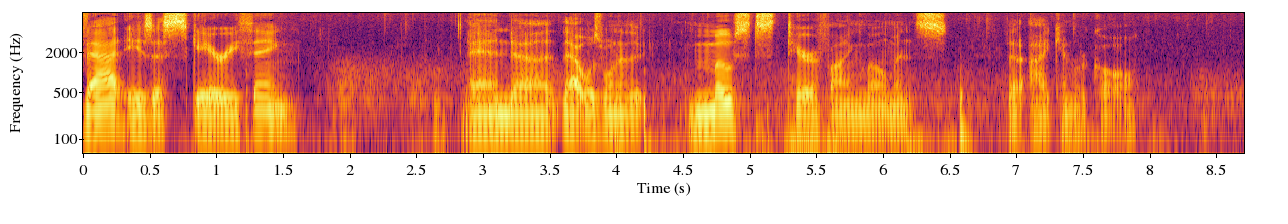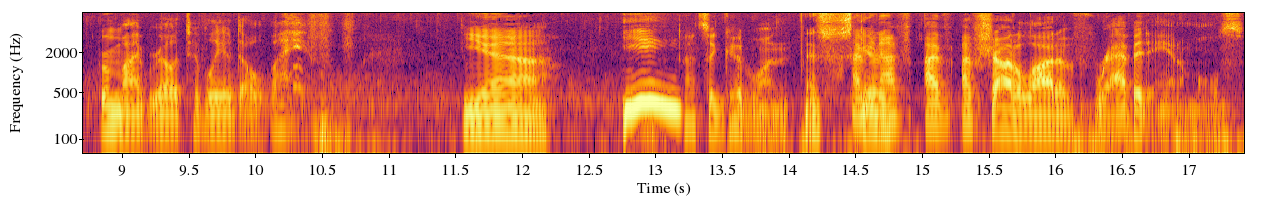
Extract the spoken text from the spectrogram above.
That is a scary thing. And uh, that was one of the most terrifying moments that I can recall from my relatively adult life. Yeah. Yee. That's a good one. That's scary. I mean, I've, I've I've shot a lot of rabbit animals,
